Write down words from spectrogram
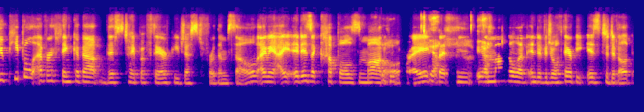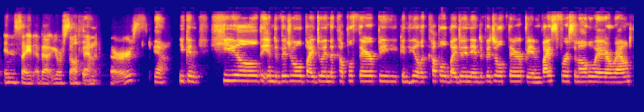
Do people ever think about this type of therapy just for themselves? I mean, I, it is a couples model, mm-hmm. right? Yeah. But yeah. the model of individual therapy is to develop insight about yourself yeah. and others. Yeah. You can heal the individual by doing the couple therapy. You can heal the couple by doing the individual therapy and vice versa and all the way around.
